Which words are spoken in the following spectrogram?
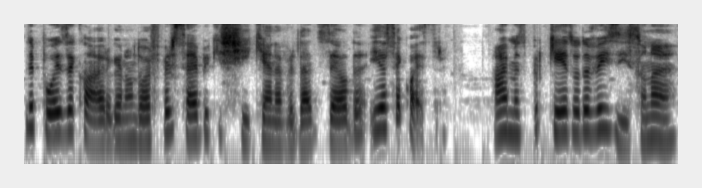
Depois, é claro, Ganondorf percebe que Sheik é na verdade Zelda e a sequestra. Ai, mas por que toda vez isso, né?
